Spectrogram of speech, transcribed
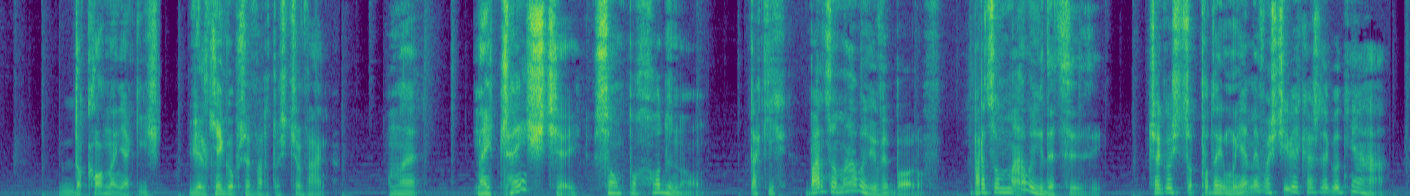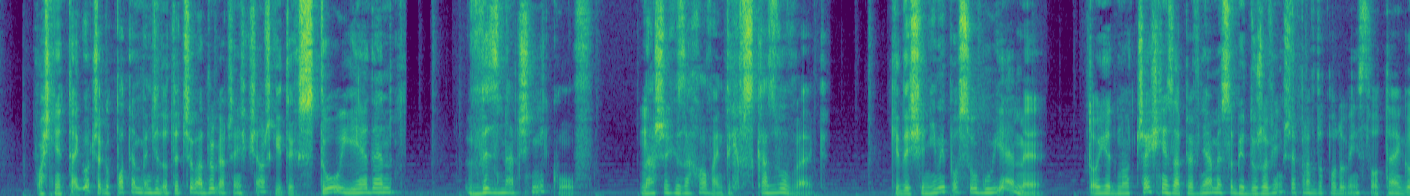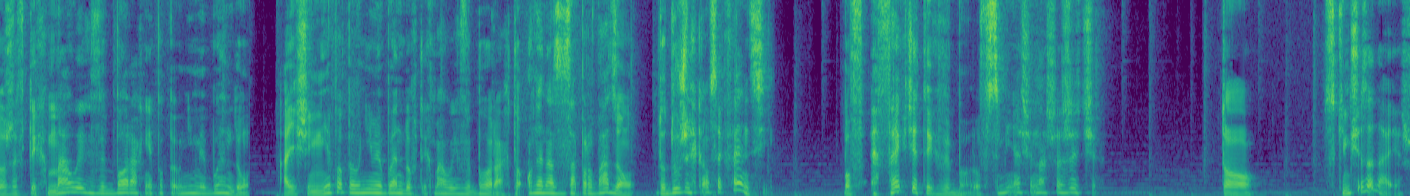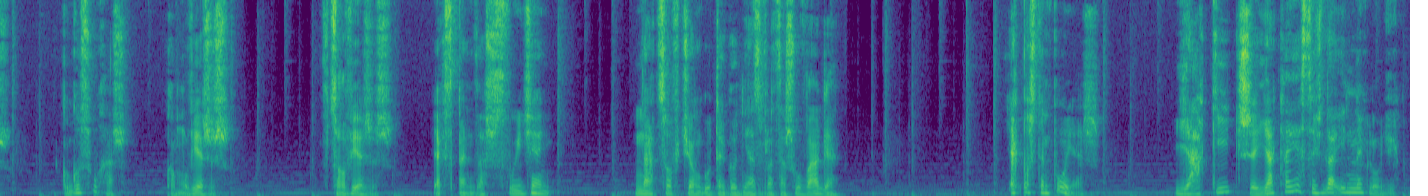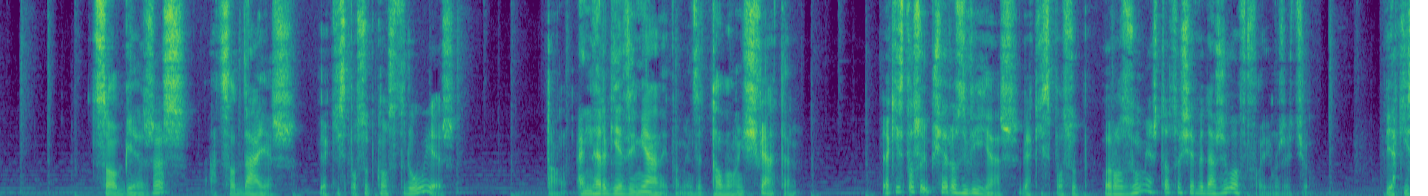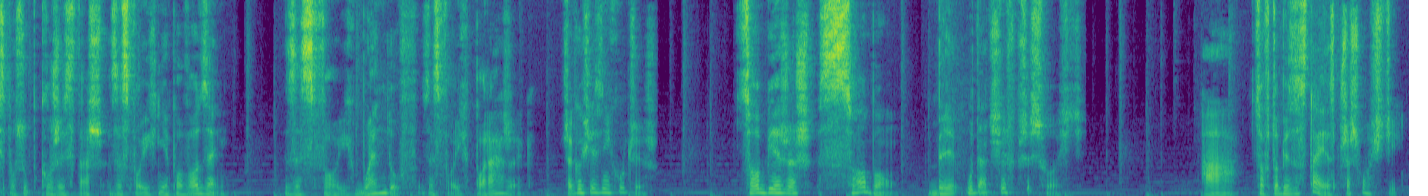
dokonań jakichś wielkiego przewartościowania. One najczęściej są pochodną takich bardzo małych wyborów, bardzo małych decyzji, czegoś, co podejmujemy właściwie każdego dnia. Właśnie tego, czego potem będzie dotyczyła druga część książki, tych 101 wyznaczników naszych zachowań, tych wskazówek. Kiedy się nimi posługujemy, to jednocześnie zapewniamy sobie dużo większe prawdopodobieństwo tego, że w tych małych wyborach nie popełnimy błędu. A jeśli nie popełnimy błędu w tych małych wyborach, to one nas zaprowadzą do dużych konsekwencji, bo w efekcie tych wyborów zmienia się nasze życie. To z kim się zadajesz? Kogo słuchasz? Komu wierzysz? W co wierzysz? Jak spędzasz swój dzień? Na co w ciągu tego dnia zwracasz uwagę? Jak postępujesz? Jaki czy jaka jesteś dla innych ludzi? Co bierzesz, a co dajesz? W jaki sposób konstruujesz tą energię wymiany pomiędzy tobą i światem? W jaki sposób się rozwijasz? W jaki sposób rozumiesz to, co się wydarzyło w twoim życiu? W jaki sposób korzystasz ze swoich niepowodzeń, ze swoich błędów, ze swoich porażek? Czego się z nich uczysz? Co bierzesz z sobą, by udać się w przyszłość? A co w tobie zostaje z przeszłości?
